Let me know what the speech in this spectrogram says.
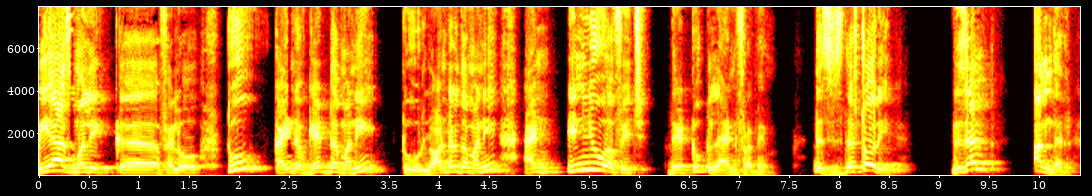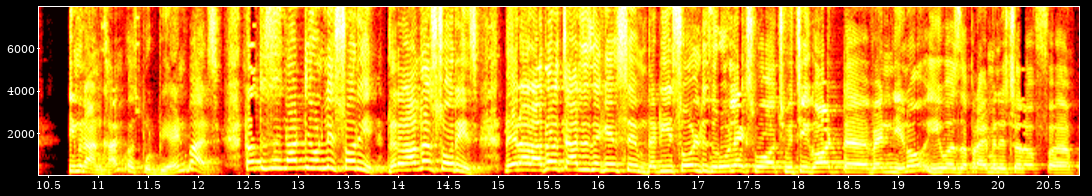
riaz malik uh, fellow to kind of get the money to launder the money and in lieu of which they took land from him this is the story result under Imran Khan was put behind bars. Now, this is not the only story. There are other stories. There are other charges against him that he sold his Rolex watch, which he got uh, when, you know, he was the Prime Minister of, uh,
